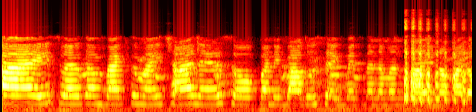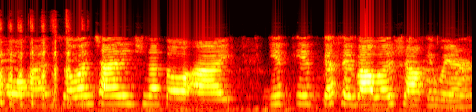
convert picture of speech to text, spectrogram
Guys, welcome back to my channel. So, panibagong segment na naman tayo ng kalokohan. So, ang challenge na to ay eat it kasi bawal siyang i-wear.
